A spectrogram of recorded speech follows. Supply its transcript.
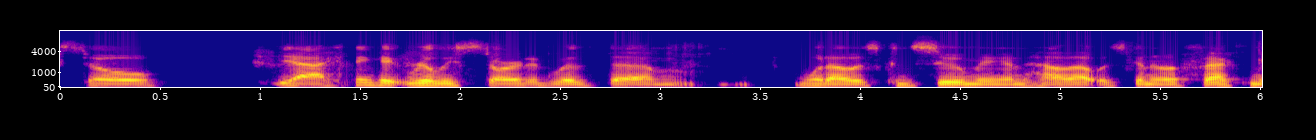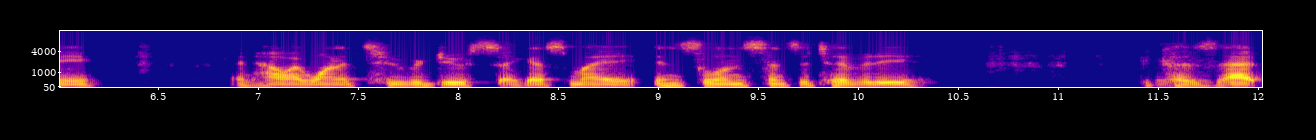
So, yeah, I think it really started with um, what I was consuming and how that was going to affect me, and how I wanted to reduce, I guess, my insulin sensitivity because that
